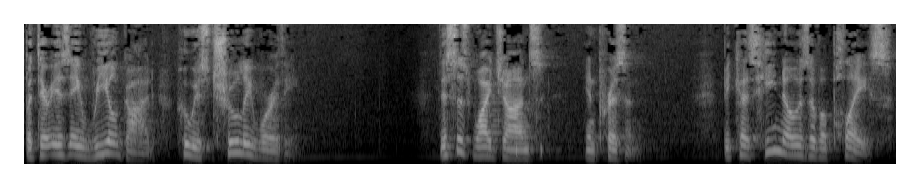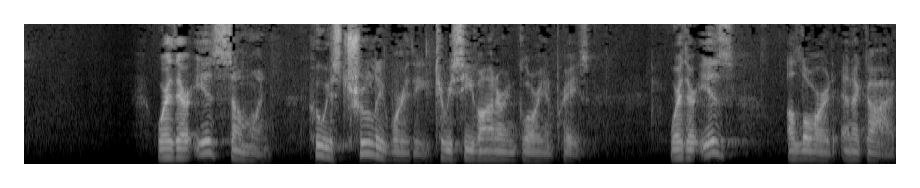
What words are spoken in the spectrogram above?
but there is a real God who is truly worthy. This is why John's in prison. Because he knows of a place where there is someone who is truly worthy to receive honor and glory and praise. Where there is a Lord and a God.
